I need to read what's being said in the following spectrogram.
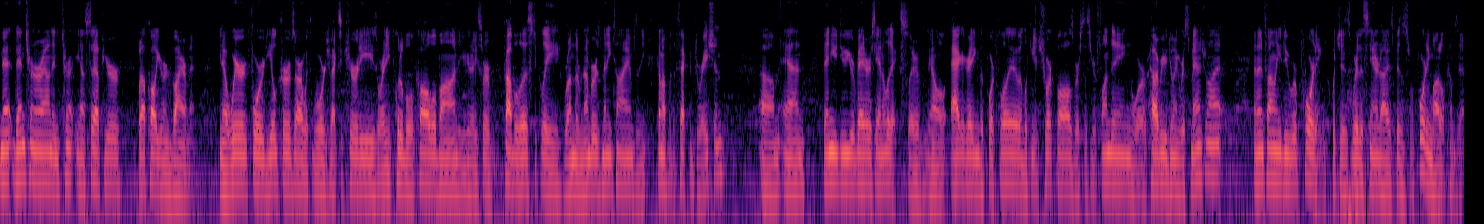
then turn around and turn, you know, set up your what I'll call your environment. You know where forward yield curves are with mortgage-backed securities or any puttable callable bond. And you're going to sort of probabilistically run the numbers many times and come up with effective duration. Um, and then you do your various analytics, sort of, you know, aggregating the portfolio and looking at shortfalls versus your funding or however you're doing risk management on it. And then finally you do reporting, which is where the standardized business reporting model comes in.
